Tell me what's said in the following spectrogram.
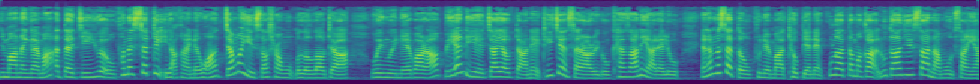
မြန်မာနိုင်ငံမှာအသက်ကြီးရွယ်အို81ရာခိုင်နှုန်းဟာကျန်းမာရေးစောင့်ရှောက်မှုမလုံလောက်တာဝင်ငွေနှဲပါတာ BND ရဲ့ကြားရောက်တာနဲ့ထိကျက်ဆန္ဒတွေကိုခန်းစားနေရတယ်လို့2023ခုနှစ်မှာထုတ်ပြန်တဲ့ကုလသမဂ္ဂလူသားချင်းစာနာမှုဆိုင်ရာ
